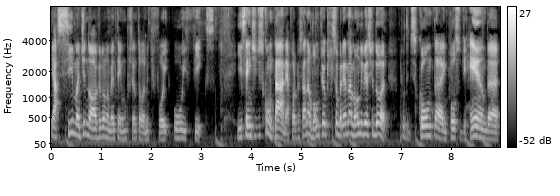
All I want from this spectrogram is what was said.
e acima de 9,91% ao ano, que foi o IFIX. E se a gente descontar, né? For pensar, não, vamos ver o que sobraria na mão do investidor. Puta, desconta imposto de renda,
